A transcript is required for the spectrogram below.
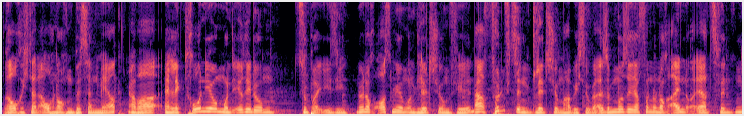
brauche ich dann auch noch ein bisschen mehr. Aber Elektronium und Iridium Super easy. Nur noch Osmium und Glitchium fehlen. Ah, 15 Glitchium habe ich sogar. Also muss ich davon nur noch ein Erz finden.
